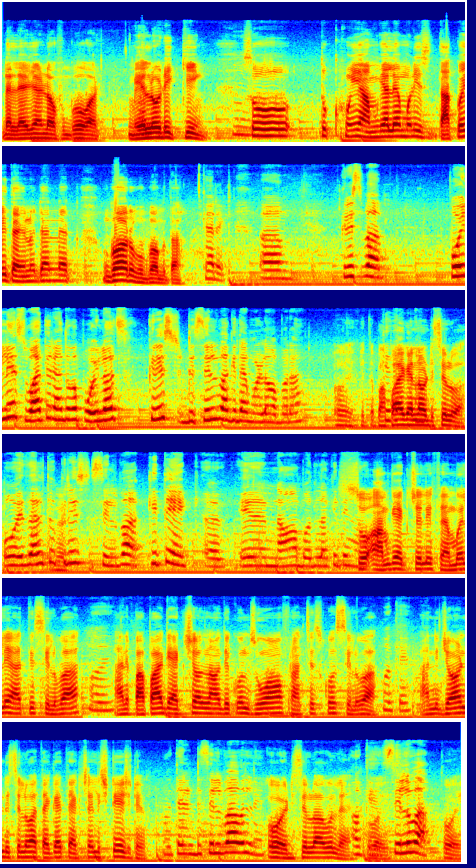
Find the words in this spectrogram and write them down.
the legend of Goa melody king so तूं खंय आमगेले मनीस दाखयताय न्हू तेन्ना गर्व भोगता करेक्ट क्रिस बाब पयले सुवातेर हांवें तुका पयलोच क्रिस डिसिल्वा कित्याक म्हणलो खबर आहा? हय कितें पापाय नांव डिसिल्वा हय जाल्यार तूं क्रिस सिल्वा कितें अ, नांवा बदला कितें सो आमगे एक्चुअली फॅमिली आहा ती सिल्वा. आनी एक्चुअल नांव देखून जुआंव फ्रांसिस्को सिल्वा ओके आनी जॉन डिसिल्वा तेगे एक्चुअली स्टेज नेम ते डिसिल्वा उरलें हय डिसिल्वा उरलें ओके हय सिल्वा हय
